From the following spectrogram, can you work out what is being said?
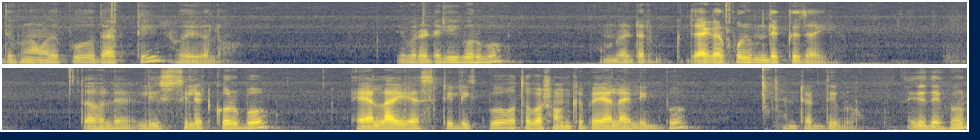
দেখুন আমাদের পুরো দাগটি হয়ে গেল। এবার এটা কী করব? আমরা এটার জায়গার পরিমাণ দেখতে চাই তাহলে লিস্ট সিলেক্ট করব টি লিখব অথবা সংক্ষেপে এল আই লিখব এন্টার দিব। এই যে দেখুন,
